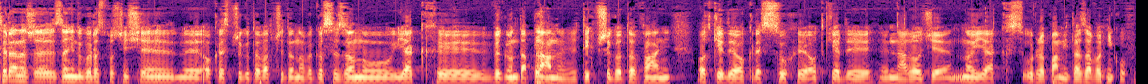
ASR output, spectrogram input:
Trenerze, za niedługo rozpocznie się y, okres przygotowawczy do nowego sezonu. Jak y, wygląda plan tych przygotowań? Od kiedy okres suchy, od kiedy na lodzie? No i jak z urlopami dla zawodników?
